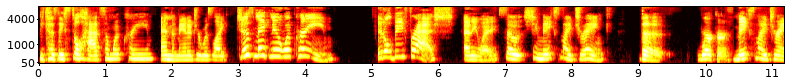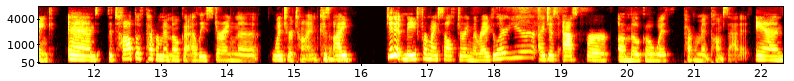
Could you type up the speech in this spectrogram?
because they still had some whipped cream, and the manager was like, "Just make new whipped cream." It'll be fresh. Anyway, so she makes my drink. The worker makes my drink and the top of peppermint mocha at least during the winter time because i mm-hmm. Get it made for myself during the regular year i just ask for a mocha with peppermint pumps at it. And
